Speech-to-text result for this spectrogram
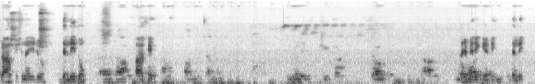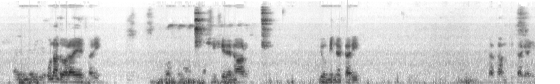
ਰਾਮ ਕ੍ਰਿਸ਼ਨ ਹੈ ਜੀ ਜੋ ਦਿੱਲੀ ਤੋਂ ਆ ਕੇ ਅਜਮੇਰੀ ਗੇਟੀ ਦਿੱਲੀ ਉਹਨਾਂ ਦੁਆਰਾ ਇਹ ਸਾਰੀ ਸ਼ੀਸ਼ੇ ਦੇ ਨਾਲ ਜੋ ਮੀਨਾਕਾਰੀ ਦਾ ਕੰਮ ਕੀਤਾ ਗਿਆ ਜੀ।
